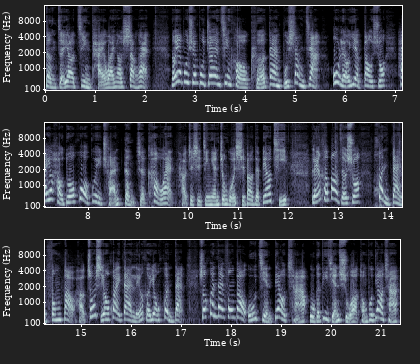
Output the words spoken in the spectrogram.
等着要进台湾要上岸。农业部宣布专案进口壳蛋不上架。物流业报说，还有好多货柜船等着靠岸。好，这是今年中国时报的标题。联合报则说，混蛋风暴。好，中使用坏蛋，联合用混蛋，说混蛋风暴五检调查，五个地检署哦同步调查。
